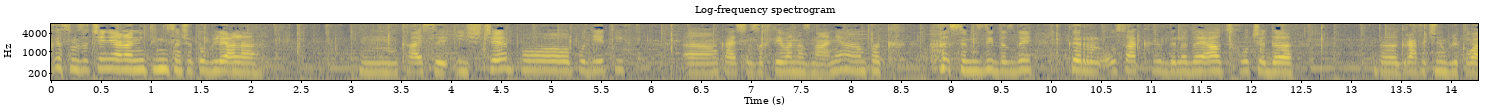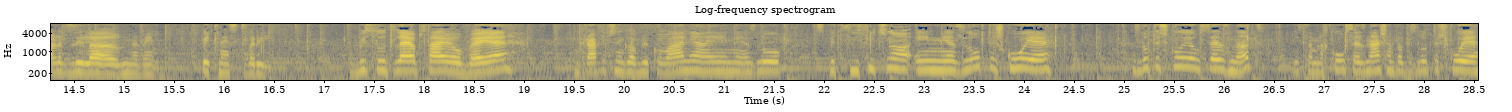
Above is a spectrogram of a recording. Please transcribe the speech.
ker sem začenjala, niti nisem še to gledala, hm, kaj se išče po podjetjih, kaj so zahtevana znanja, ampak se mi zdi, da zdaj, ker vsak delodajalec hoče, da da grafični oblikovalec dela vem, 15 stvari. V bistvu tle obstajajo veje grafičnega oblikovanja in je zelo specifično in je zelo težko je, zelo težko je vse znati. Mislim, lahko vse znaš, ampak zelo težko je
